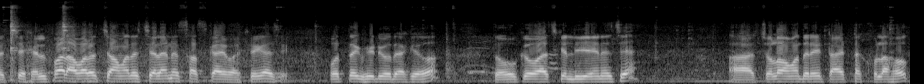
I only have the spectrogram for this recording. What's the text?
হচ্ছে হেল্পার আবার হচ্ছে আমাদের চ্যানেলের সাবস্ক্রাইবার ঠিক আছে? প্রত্যেক ভিডিও দেখে ও। তো ওকেও আজকে নিয়ে এনেছে। আর চলো আমাদের এই টায়ারটা খোলা হোক।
